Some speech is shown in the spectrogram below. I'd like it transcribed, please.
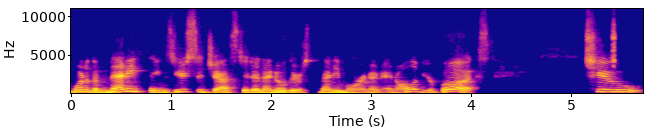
one of the many things you suggested and i know there's many more in, in all of your books to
